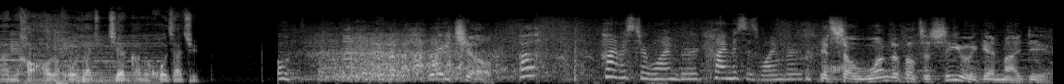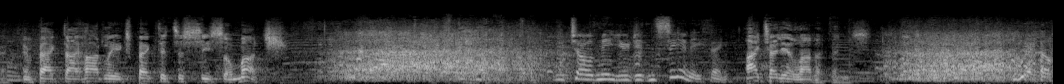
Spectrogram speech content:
那你好好的活下去，健康的活下去。Rachel. Hi, Mr. Weinberg. Hi, Mrs. Weinberg. It's so wonderful to see you again, my dear. In fact, I hardly expected to see so much. You told me you didn't see anything. I tell you a lot of things. Well,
